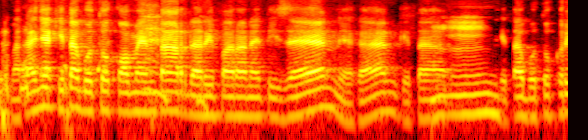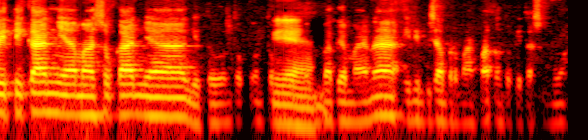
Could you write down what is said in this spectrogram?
Makanya kita butuh komentar dari para netizen ya kan. Kita Mm, kita butuh kritikannya, masukannya gitu untuk untuk, untuk bagaimana ini bisa bermanfaat untuk kita semua.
